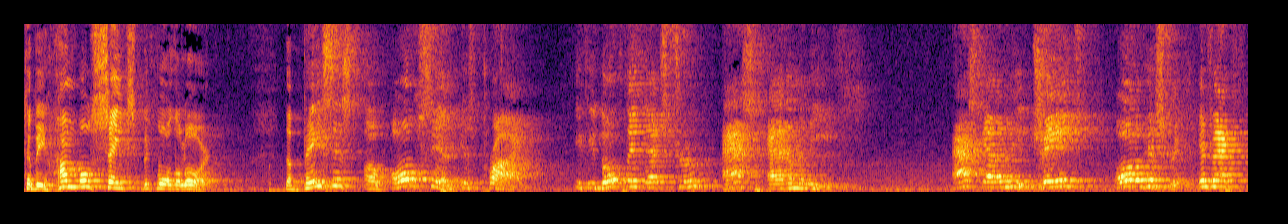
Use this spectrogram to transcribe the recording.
to be humble saints before the Lord. The basis of all sin is pride. If you don't think that's true, ask Adam and Eve. Ask Adam and Eve. Change all of history. In fact,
